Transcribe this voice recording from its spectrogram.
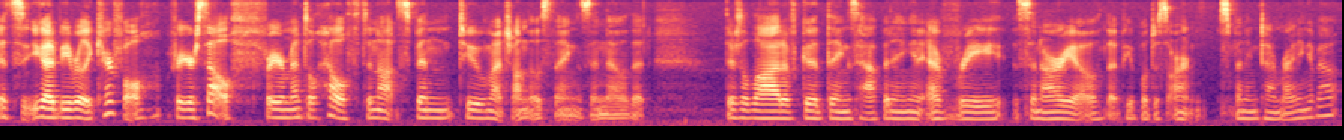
it's you got to be really careful for yourself, for your mental health to not spin too much on those things and know that there's a lot of good things happening in every scenario that people just aren't spending time writing about.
